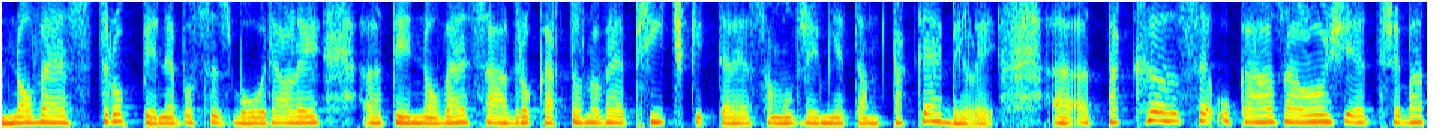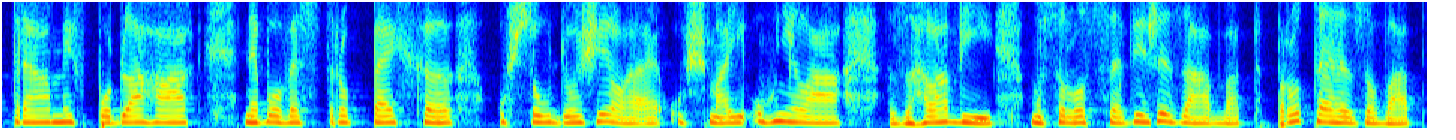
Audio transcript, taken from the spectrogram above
nové stropy nebo se zbouraly ty nové sádrokartonové příčky, které samozřejmě tam také byly, tak se ukázalo, že třeba trámy v podlahách nebo ve stropech eh, už jsou dožilé, už mají uhnilá zhlaví, muselo se vyřezávat, protézovat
